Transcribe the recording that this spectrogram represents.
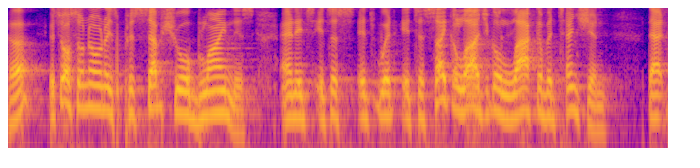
Huh? It's also known as perceptual blindness, and it's, it's, a, it's, it's a psychological lack of attention that,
